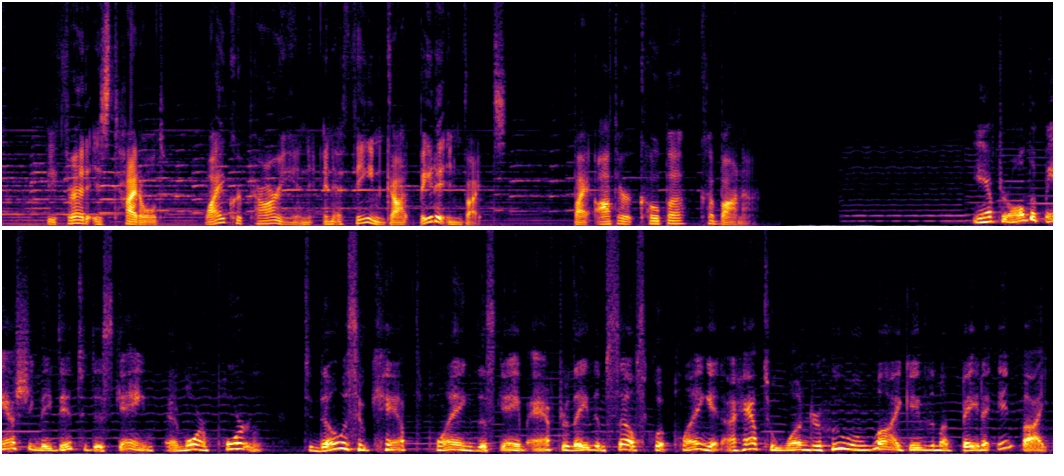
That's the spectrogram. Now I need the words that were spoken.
the thread is titled Why Kripparrian and Athene Got Beta Invites by author Copa Cabana. After all the bashing they did to this game, and more important, to those who kept playing this game after they themselves quit playing it, I have to wonder who and why gave them a beta invite.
